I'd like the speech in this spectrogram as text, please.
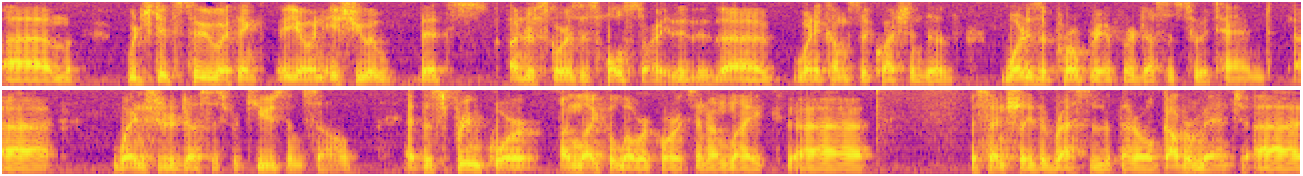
Um, which gets to I think you know an issue that underscores this whole story when it comes to questions of what is appropriate for a justice to attend, uh, when should a justice recuse themselves. At the Supreme Court, unlike the lower courts and unlike uh, essentially the rest of the federal government, uh,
